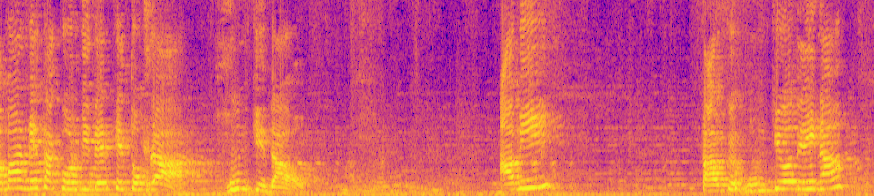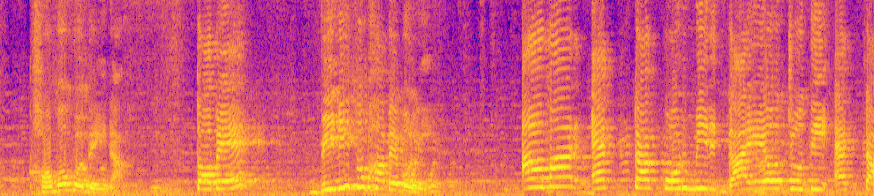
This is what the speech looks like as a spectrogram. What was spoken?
আমার নেতা কর্মীদেরকে তোমরা হুমকি দাও। আমি কাউকে হুমকিও দেই না, ধমকও দেই না। তবে বিনীতভাবে বলি, আমার একটা কর্মীর গায়েও যদি একটা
